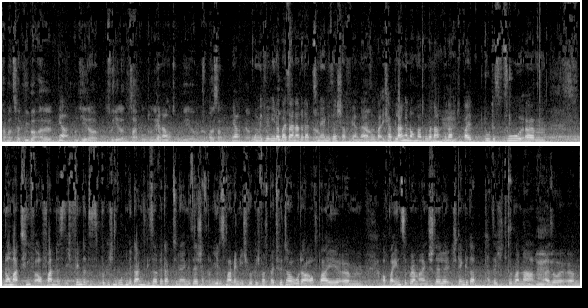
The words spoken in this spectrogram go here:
kann man sich halt überall ja. und jeder zu jedem Zeitpunkt und Genau. Wort irgendwie ähm, äußern. Ja, womit wir wieder bei Umfang. seiner redaktionellen Ja. Gesellschaft wären. Ne? Ja. Also ich habe lange noch mal drüber nachgedacht, Mhm. weil du das zu ähm, normativ auch fandest. Ich finde das ist wirklich einen guten Gedanken dieser redaktionellen Gesellschaft. Und jedes Mal, wenn ich wirklich was bei Twitter oder auch bei, ähm, auch bei Instagram einstelle, ich denke da tatsächlich drüber nach. Mhm. Also ähm,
